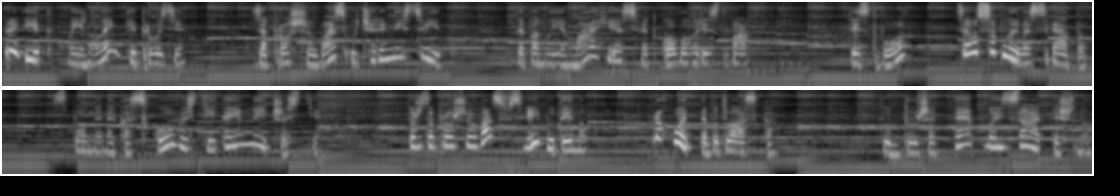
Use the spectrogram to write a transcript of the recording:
Привіт, мої маленькі друзі! Запрошую вас у чарівний світ, де панує магія святкового Різдва. Різдво це особливе свято, сповнене казковості й таємничості. Тож запрошую вас в свій будинок. Проходьте, будь ласка. Тут дуже тепло й затишно.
